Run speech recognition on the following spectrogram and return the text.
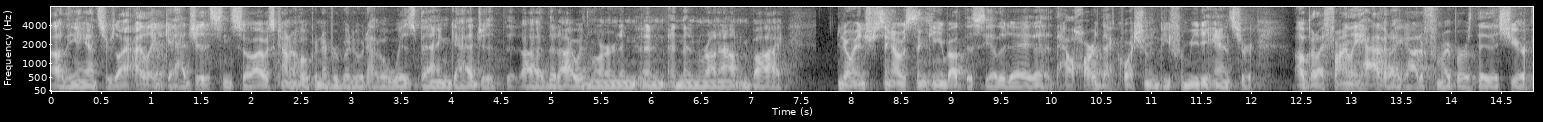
uh, the answers. I, I, like gadgets, and so I was kind of hoping everybody would have a whiz bang gadget that I, that I would learn and, and, and then run out and buy. You know, interesting. I was thinking about this the other day that how hard that question would be for me to answer. Uh, but I finally have it. I got it for my birthday this year.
